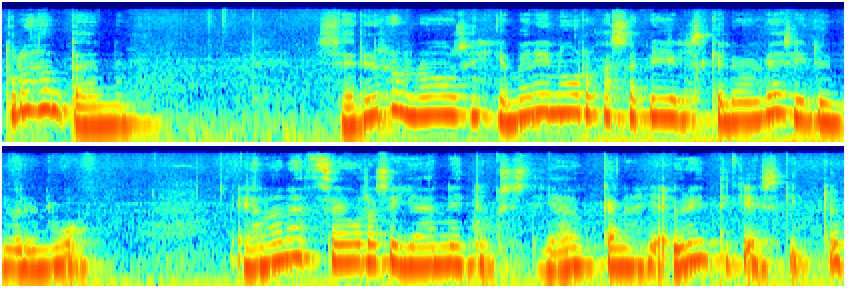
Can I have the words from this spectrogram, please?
Tulehan tänne. Sediram nousi ja meni nurkassa piileskelyn vesitynnyrin luo. Elanet seurasi jännityksestä jäykkänä ja yritti keskittyä.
